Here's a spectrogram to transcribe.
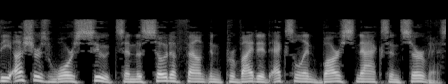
The ushers wore suits and the soda fountain provided excellent bar snacks and service.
